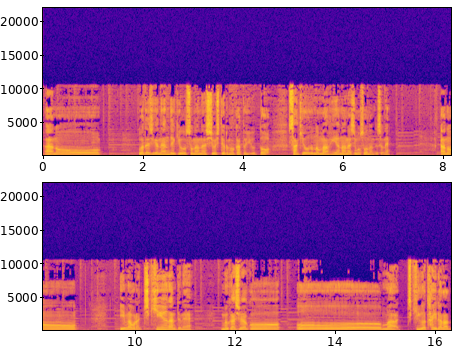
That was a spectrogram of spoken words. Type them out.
あのー、私が何で今日その話をしてるのかというと先ほどのマフィアの話もそうなんですよね。あのー、今ほら地球なんてね昔はこうまあ地球は平ら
